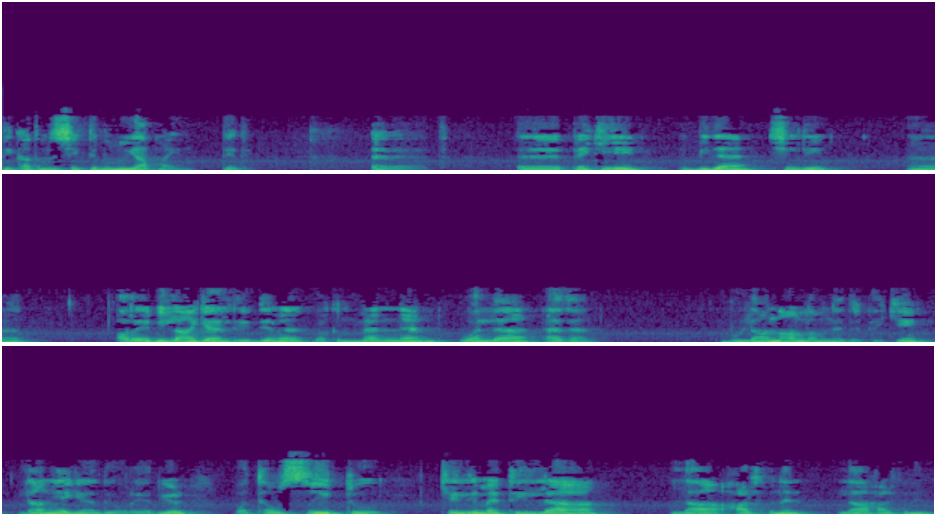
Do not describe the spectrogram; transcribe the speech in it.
Dikkatimizi çekti bunu yapmayın dedi. Evet. Ee, peki bir de şimdi e, araya bir la geldi değil mi? Bakın mennen ve la ezen. Bu la'nın anlamı nedir peki? La niye geldi oraya diyor? Ve tevsitu kelimeti la la harfinin la harfinin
